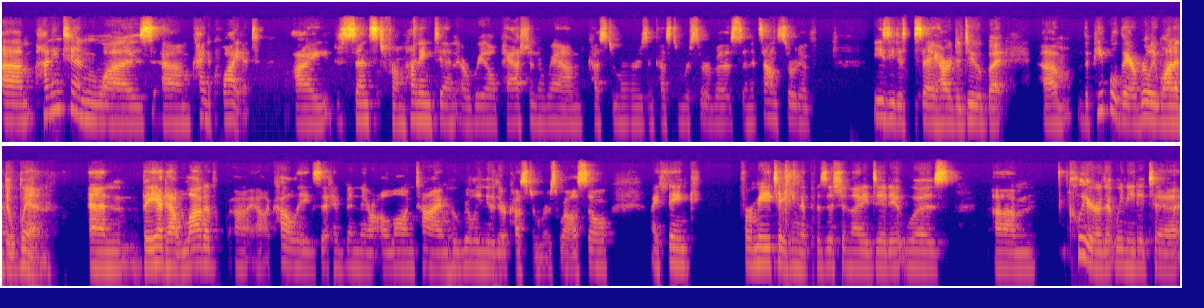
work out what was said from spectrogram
Um, Huntington was um, kind of quiet. I sensed from Huntington a real passion around customers and customer service. And it sounds sort of easy to say, hard to do, but um, the people there really wanted to win. And they had a lot of uh, uh, colleagues that had been there a long time who really knew their customers well. So I think for me, taking the position that I did, it was um, clear that we needed to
